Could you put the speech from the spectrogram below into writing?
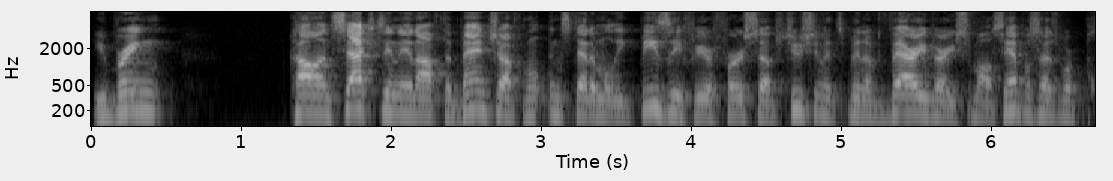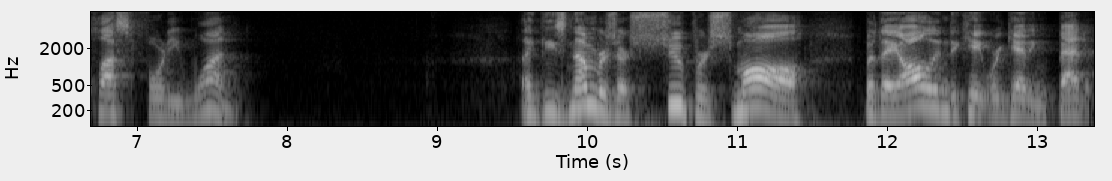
You bring Collin Sexton in off the bench off instead of Malik Beasley for your first substitution. It's been a very, very small sample size. We're plus 41. Like these numbers are super small, but they all indicate we're getting better.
